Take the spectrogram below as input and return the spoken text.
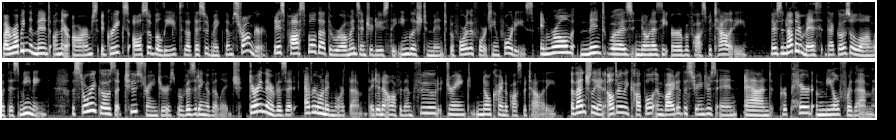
By rubbing the mint on their arms, the Greeks also believed that this would make them stronger. It is possible that the Romans introduced the English to mint before the 1440s. In Rome, mint was known as the herb of hospitality. There's another myth that goes along with this meaning. The story goes that two strangers were visiting a village. During their visit, everyone ignored them. They didn't offer them food, drink, no kind of hospitality. Eventually, an elderly couple invited the strangers in and prepared a meal for them.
